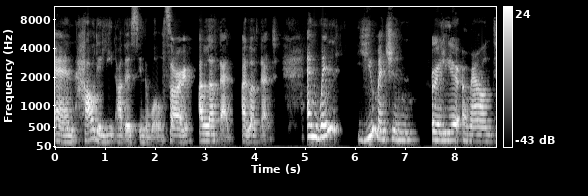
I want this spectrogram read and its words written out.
and how they lead others in the world. So I love that. I love that. And when you mentioned earlier around,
